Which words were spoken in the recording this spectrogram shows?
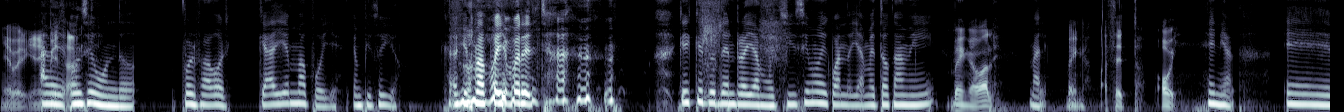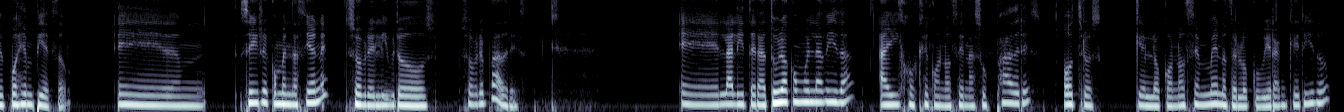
Y a ver quién A ver, empieza. un segundo. Por favor, que alguien me apoye. Empiezo yo. Que alguien me apoye por el chat. que es que tú te enrollas muchísimo y cuando ya me toca a mí... Venga, vale. Vale. Venga, acepto. Hoy. Genial. Eh, pues empiezo. Eh, seis recomendaciones sobre libros sobre padres. Eh, la literatura como en la vida, hay hijos que conocen a sus padres, otros que lo conocen menos de lo que hubieran querido,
